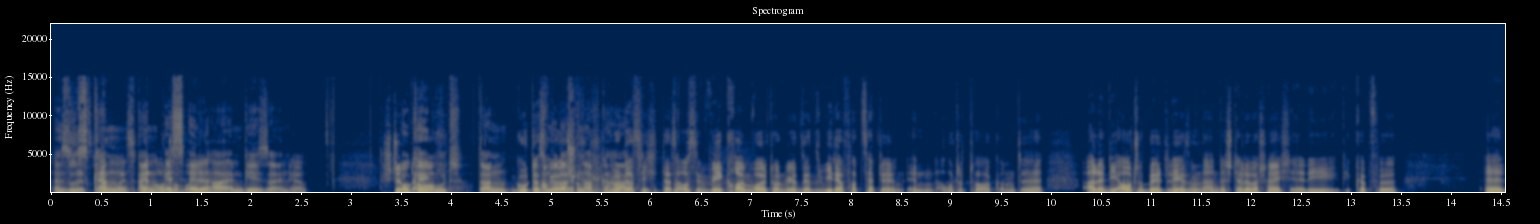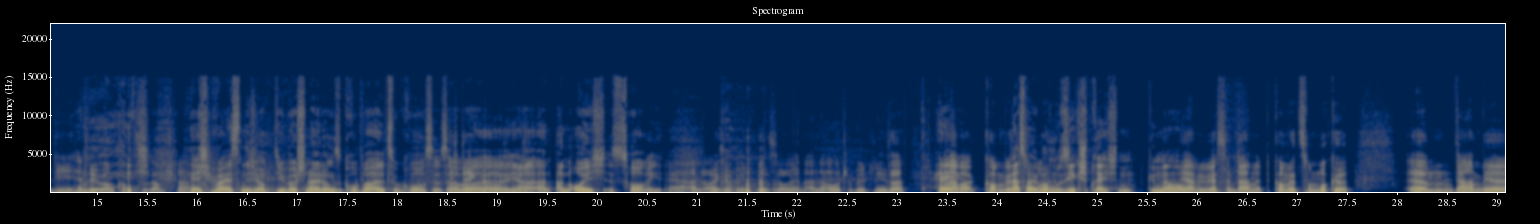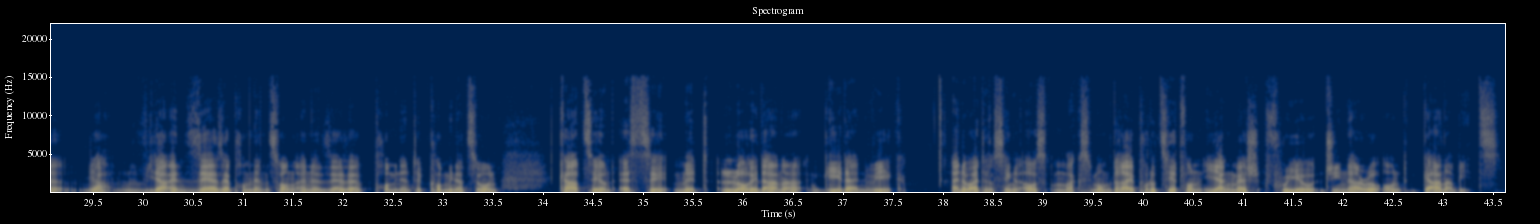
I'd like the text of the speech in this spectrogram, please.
also ist es kein- kann ist kein ein Automodell. SL AMG sein. Ja. Stimmt okay, auch. gut. Dann Gut, dass haben wir, wir das schon abgehakt. Gut, dass ich das aus dem Weg räumen wollte und wir uns jetzt wieder verzetteln in Autotalk und äh, alle, die Autobild lesen, an der Stelle wahrscheinlich äh, die, die Köpfe, äh, die Hände über dem Kopf zusammenschlagen. Ich weiß nicht, ob die Überschneidungsgruppe allzu groß ist, Ich aber äh, ja, an, an euch ist sorry. ja, an euch auf jeden Fall, sorry, an alle Autobildleser. Hey, Aber kommen wir lass mal über. Musik sprechen. Genau. Ja, wie wär's denn damit? Kommen wir zur Mucke. Ähm, da haben wir ja wieder einen sehr, sehr prominenten Song, eine sehr, sehr prominente Kombination KC und SC mit Loredana Geh dein Weg. Eine weitere Single aus Maximum 3, produziert von Young Mesh, Frio, Gennaro und Ghana Beats.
